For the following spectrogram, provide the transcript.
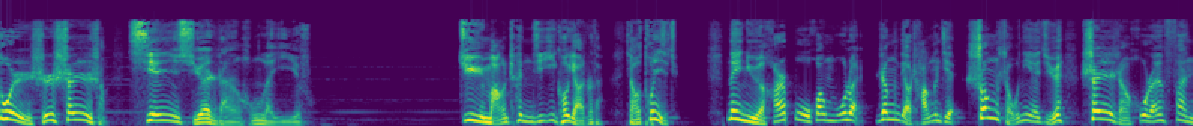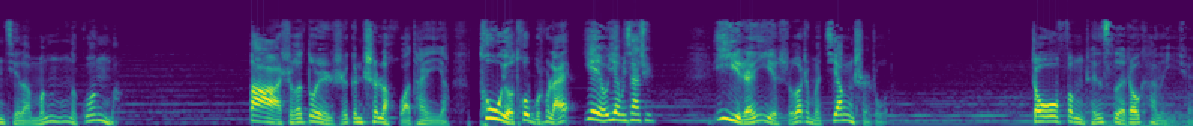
顿时身上鲜血染红了衣服。巨蟒趁机一口咬住他，想要吞下去。那女孩不慌不乱，扔掉长剑，双手捏诀，身上忽然泛起了朦胧的光芒。大蛇顿时跟吃了火炭一样，吐又吐不出来，咽又咽不下去，一人一蛇这么僵持住了。周凤臣四周看了一圈，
